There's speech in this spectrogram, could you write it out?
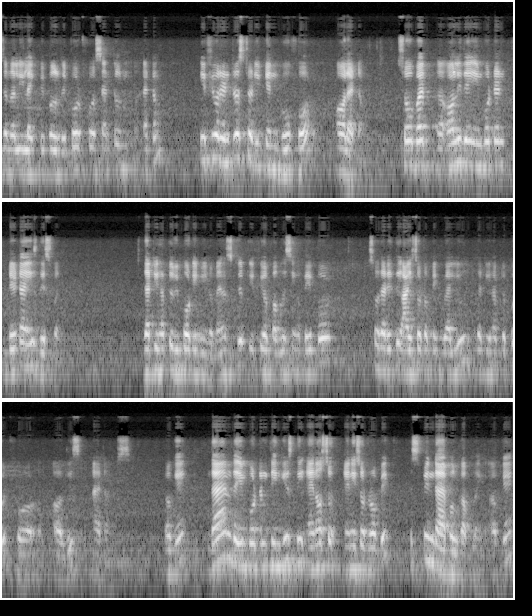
generally like people report for central atom. If you are interested you can go for all atom. So but uh, only the important data is this one that you have to report in your manuscript if you are publishing a paper. So that is the isotopic value that you have to put for all these atoms okay? Then the important thing is the anisotropic spin dipole coupling. Okay?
